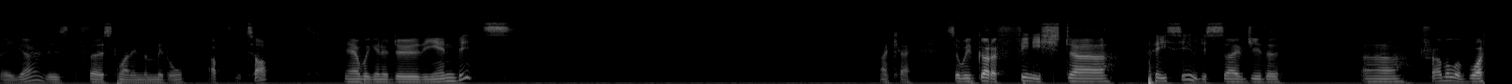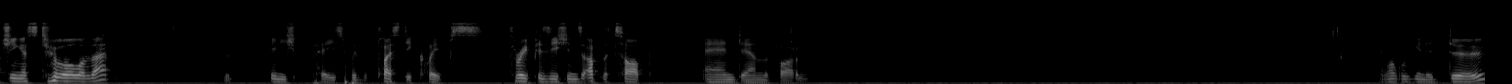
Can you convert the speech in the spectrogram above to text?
There you go. There's the first one in the middle up the top. Now we're going to do the end bits. Okay, so we've got a finished uh, piece here. We just saved you the uh, trouble of watching us do all of that. The finished piece with the plastic clips, three positions up the top and down the bottom. And what we're going to do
